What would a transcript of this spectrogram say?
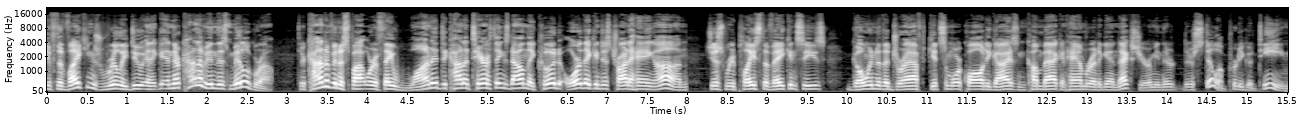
If the Vikings really do, and they're kind of in this middle ground, they're kind of in a spot where if they wanted to kind of tear things down, they could, or they can just try to hang on, just replace the vacancies, go into the draft, get some more quality guys, and come back and hammer it again next year. I mean, they're, they're still a pretty good team.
